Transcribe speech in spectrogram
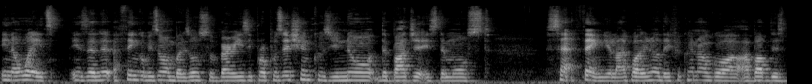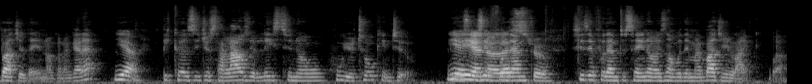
in a way it's is a, a thing of its own, but it's also a very easy proposition because you know the budget is the most set thing. You're like, well, you know, if you cannot go above this budget, then you're not gonna get it Yeah, because it just allows you at least to know who you're talking to. And yeah, it's yeah. No, for that's them, true. It's easier for them to say no, it's not within my budget. Like, well,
